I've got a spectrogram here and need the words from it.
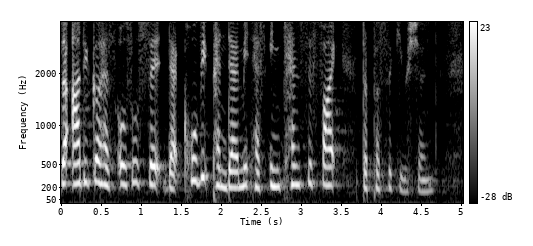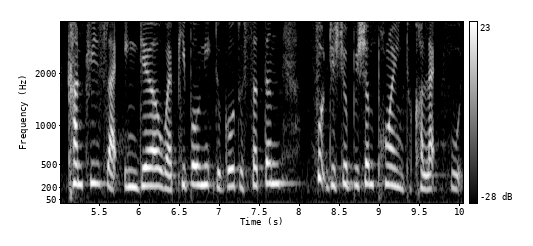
The article has also said that COVID pandemic has intensified the persecution. Countries like India, where people need to go to certain food distribution point to collect food,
